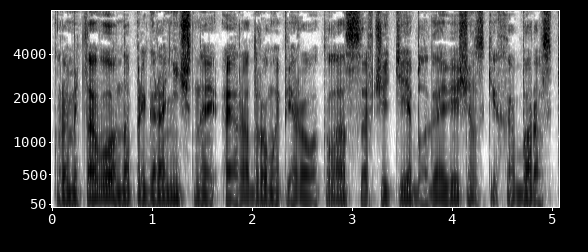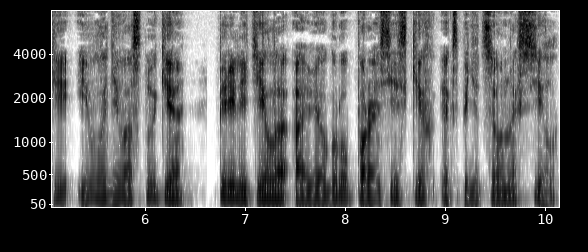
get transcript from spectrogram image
Кроме того, на приграничные аэродромы первого класса в Чите, Благовещенске, Хабаровске и Владивостоке перелетела авиагруппа российских экспедиционных сил,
